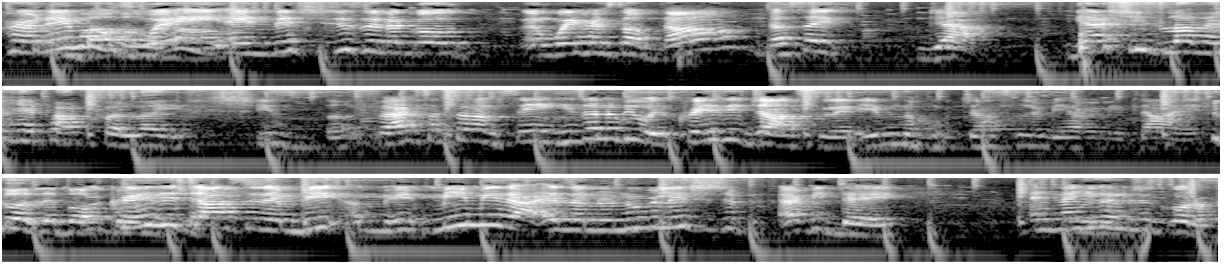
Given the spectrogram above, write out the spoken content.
her name holds Wow. weight, and then she's just gonna go and weigh herself down. That's like, yeah. Yeah, she's loving hip hop for life. She's done. Facts. That's what I'm saying. He's gonna be with Crazy Jocelyn, even though Jocelyn be having me dying. She gonna live With. Crazy Jocelyn and be, uh, me, me, me that is in a new relationship every day, and then you're gonna just go to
